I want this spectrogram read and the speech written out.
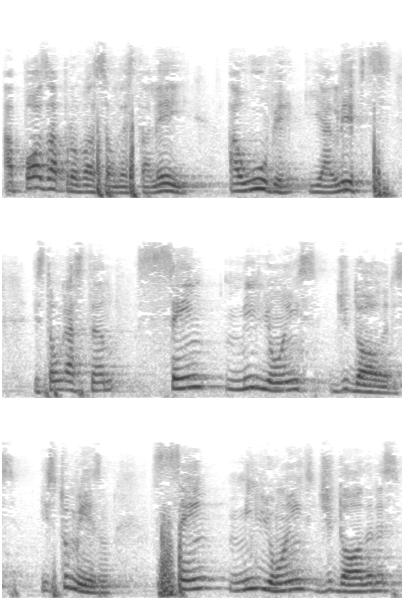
Após a aprovação desta lei, a Uber e a Lyft estão gastando 100 milhões de dólares. Isto mesmo, 100 milhões de dólares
